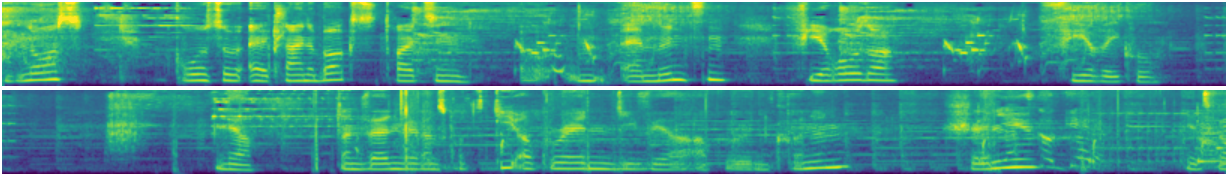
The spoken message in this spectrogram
Und los. Große, äh, kleine Box. 13 äh, äh, Münzen. 4 Rosa. 4 Rico. Ja. Dann werden wir ganz kurz die upgraden, die wir upgraden können. Shelly. Jetzt go.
